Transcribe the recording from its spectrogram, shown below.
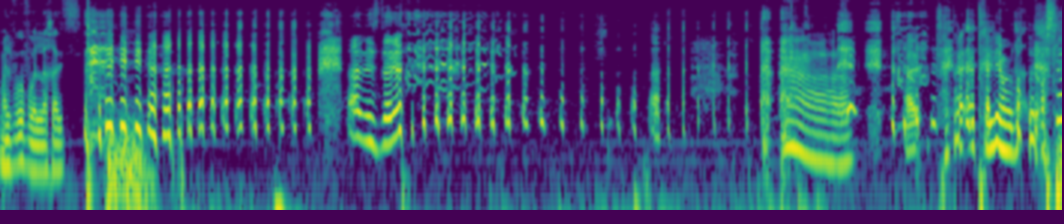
ملفوف ولا خس؟ هذه ستوريات تخليهم يبطلوا أصلا.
